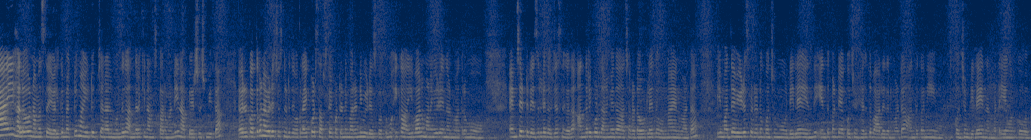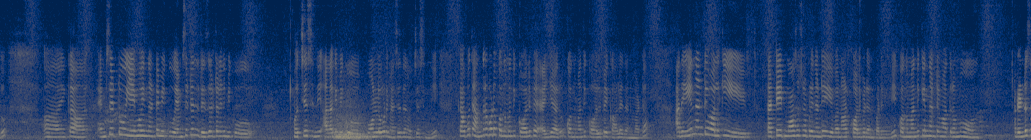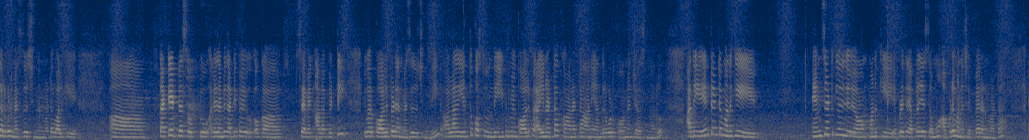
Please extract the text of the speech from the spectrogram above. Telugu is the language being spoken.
హాయ్ హలో నమస్తే. వెల్కమ్ బ్యాక్ టు మా యూట్యూబ్ ఛానల్. ముందుగా అందరికీ నమస్కారం అండి. నా పేరు సుష్మిత. ఎవరైనా కొత్తగా నా వీడియో చూసినట్టయితే ఒక లైక్ కూడా సబ్స్క్రైబ్ కొట్టండి. మరిన్ని వీడియోస్ కోసము. ఇక ఇవాళ మన వీడియో ఏంటంటే మాత్రము ఎంసెట్ రిజల్ట్ అయితే వచ్చేసింది కదా. అందరికీ కూడా దాని మీద చాలా డౌట్లు అయితే ఉన్నాయన్నమాట. ఈ మధ్య వీడియోస్ పెట్టడం కొంచెం డిలే అయింది. ఎందుకంటే కొంచెం హెల్త్ బాగాలేదనమాట అందుకని కొంచెం డిలే అయిందనమాట ఏమనుకోవద్దు. ఇంకా ఎంసెట్ ఏమైందంటే మీకు ఎంసెట్ అనేది రిజల్ట్ అనేది మీకు వచ్చేసింది. అలాగే మీకు ఫోన్లో కూడా మెసేజ్ అని వచ్చేసింది. కాకపోతే అందరూ కూడా కొంతమంది క్వాలిఫై అయ్యారు. కొంతమంది క్వాలిఫై కాలేదనమాట అది ఏంటంటే వాళ్ళకి థర్టీ ఎయిట్ మార్క్స్ వచ్చినప్పుడు ఏంటంటే యువర్ నాట్ క్వాలిఫైడ్ అని పడింది. కొంతమందికి ఏంటంటే మాత్రము రెండోసారి కూడా మెసేజ్ వచ్చిందనమాట వాళ్ళకి థర్టీ ఎయిట్ ప్లస్ ఒక టూ లేదంటే థర్టీ ఫైవ్ ఒక సెవెన్ అలా పెట్టి ఇవర్ క్వాలిఫైడ్ అని మెసేజ్ వచ్చింది. అలా ఎందుకు వస్తుంది? ఇప్పుడు మేము క్వాలిఫై అయినట్ట కానట్ట అని అందరూ కూడా కామెంట్ చేస్తున్నారు. అది ఏంటంటే మనకి ఎంసెట్కి మనకి ఎప్పుడైతే అప్లై చేస్తామో అప్పుడే మనం చెప్పారనమాట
